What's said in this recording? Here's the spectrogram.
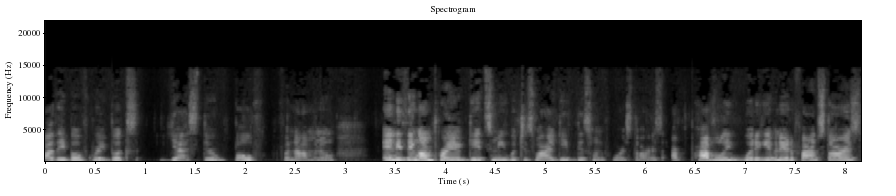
Are they both great books? Yes, they're both phenomenal. Anything on prayer gets me, which is why I gave this one four stars. I probably would have given it a five stars,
